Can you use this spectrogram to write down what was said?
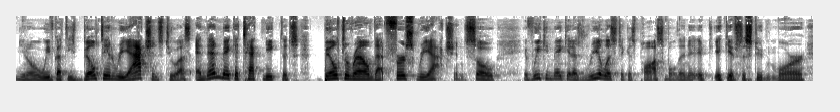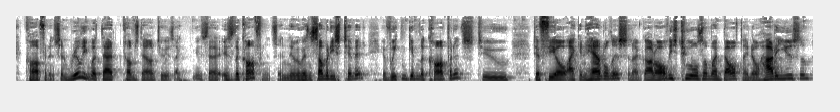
you know we've got these built-in reactions to us and then make a technique that's built around that first reaction. So if we can make it as realistic as possible, then it, it gives the student more confidence. And really, what that comes down to is like is the, is the confidence. And when somebody's timid, if we can give them the confidence to to feel I can handle this, and I've got all these tools on my belt, I know how to use them,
